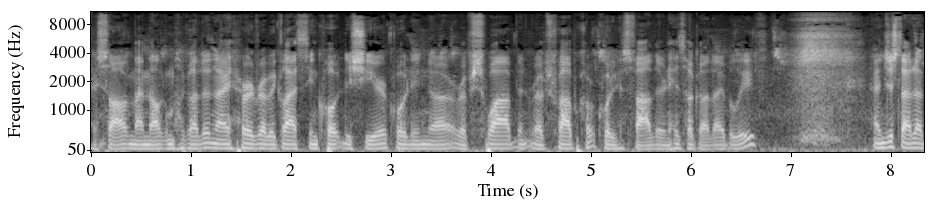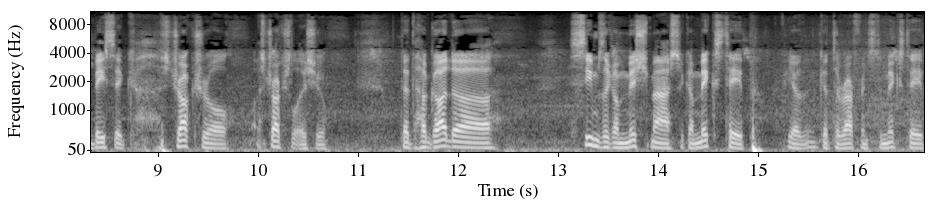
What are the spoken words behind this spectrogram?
I saw my Malbim Haggadah, and I heard Rabbi Gladstein quote this year, quoting uh, Reb Schwab, and Reb Schwab quoting his father and his Haggadah, I believe. And just at a basic structural a structural issue, that Haggadah seems like a mishmash, like a mixtape if you get the reference to mixtape,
